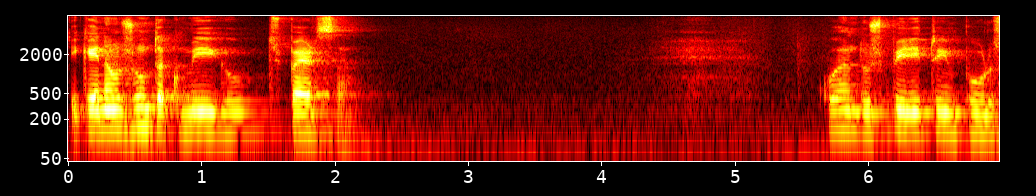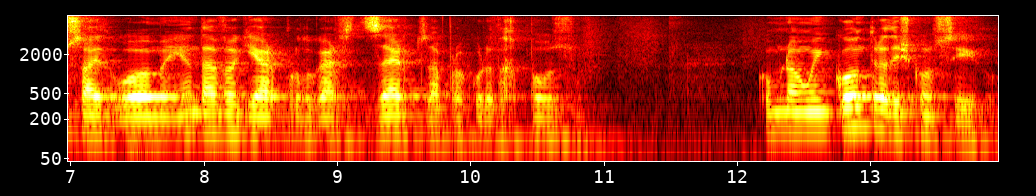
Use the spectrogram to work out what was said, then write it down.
e quem não junta comigo dispersa. Quando o espírito impuro sai do homem, anda a vaguear por lugares desertos à procura de repouso. Como não o encontra, diz consigo:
